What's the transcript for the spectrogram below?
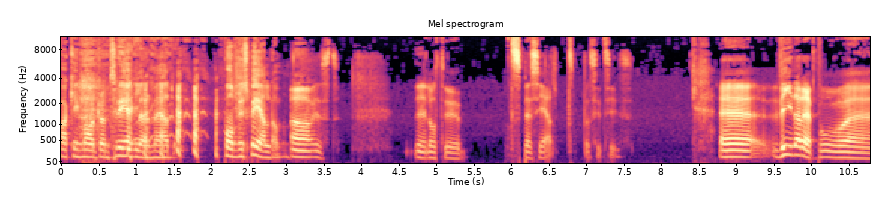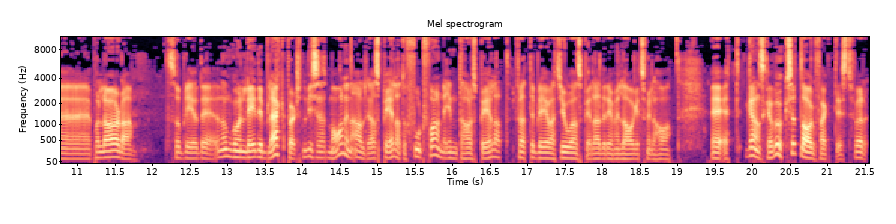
fucking mardrömsregler med ponnyspel. Då. Ja, visst. Det låter ju speciellt på sitt vis. Eh, vidare på, eh, på lördag så blev det en omgång Lady Blackbird som visade sig att Malin aldrig har spelat och fortfarande inte har spelat. För att det blev att Johan spelade det med laget som ville ha eh, ett ganska vuxet lag faktiskt. För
